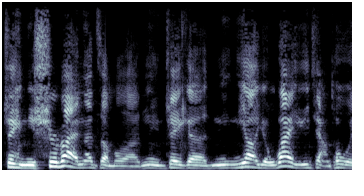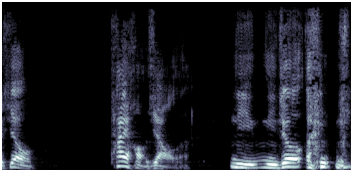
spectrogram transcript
这个你失败那怎么了？你这个你你要用外语讲脱口秀，太好笑了。 你你就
